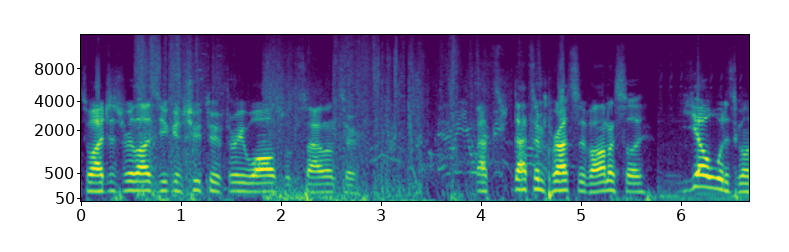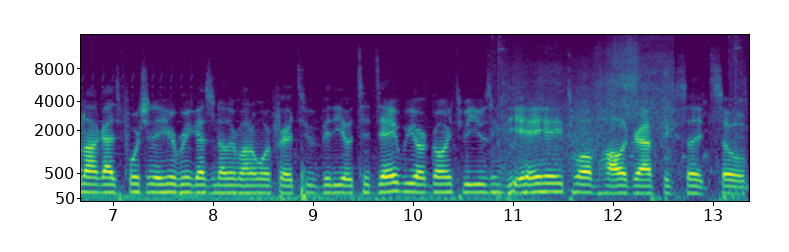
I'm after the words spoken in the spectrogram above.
So I just realized you can shoot through three walls with silencer. That's that's impressive, honestly. Yo, what is going on guys? Fortunate here bringing you guys another Modern Warfare 2 video. Today we are going to be using the AA-12 holographic sight. So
